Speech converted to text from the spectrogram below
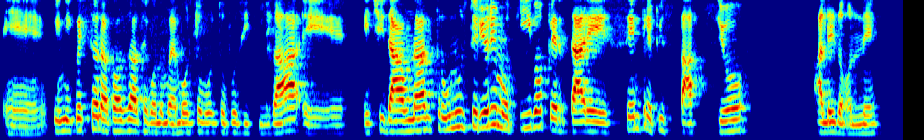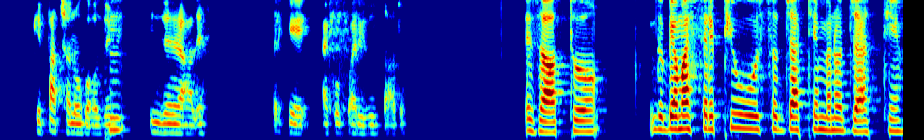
E quindi questa è una cosa secondo me molto molto positiva e, e ci dà un, altro, un ulteriore motivo per dare sempre più spazio alle donne che facciano cose mm. in generale. Perché ecco qua il risultato. Esatto, dobbiamo essere più soggetti e meno oggetti.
